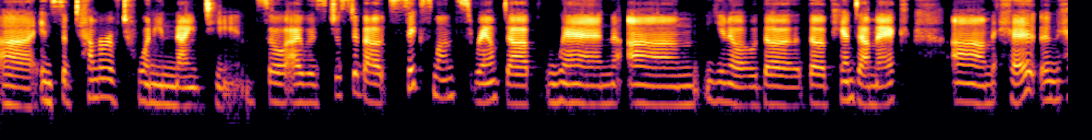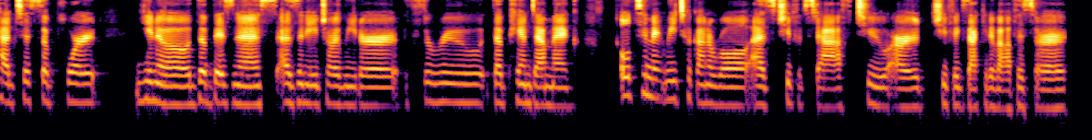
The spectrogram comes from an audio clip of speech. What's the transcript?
uh, in September of 2019. So I was just about six months ramped up when um, you know the the pandemic um, hit and had to support you know the business as an HR leader through the pandemic ultimately took on a role as chief of staff to our chief executive officer,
